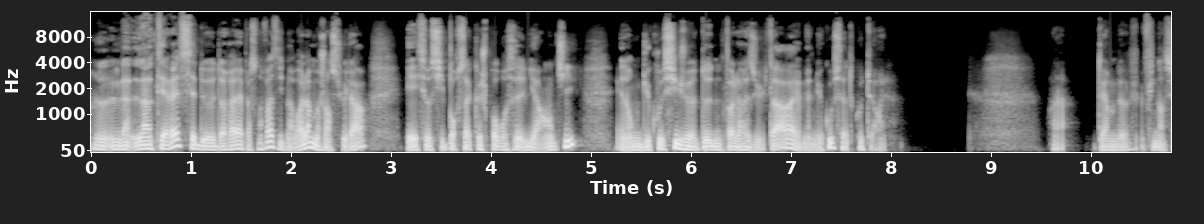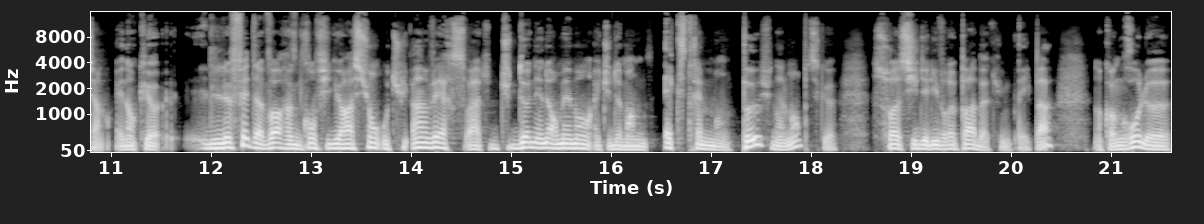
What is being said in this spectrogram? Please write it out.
l'intérêt c'est de, de regarder la personne en face, et ben voilà, moi j'en suis là, et c'est aussi pour ça que je propose cette garantie. Et donc du coup, si je donne pas le résultat, et ben du coup, ça te coûte rien termes de financièrement. Et donc, euh, le fait d'avoir une configuration où tu inverses, voilà, tu, donnes énormément et tu demandes extrêmement peu finalement, parce que soit si je délivre pas, bah tu me payes pas. Donc en gros, le,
